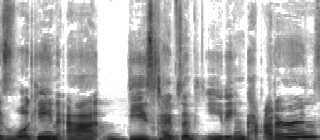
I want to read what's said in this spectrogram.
is looking at these types of eating patterns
